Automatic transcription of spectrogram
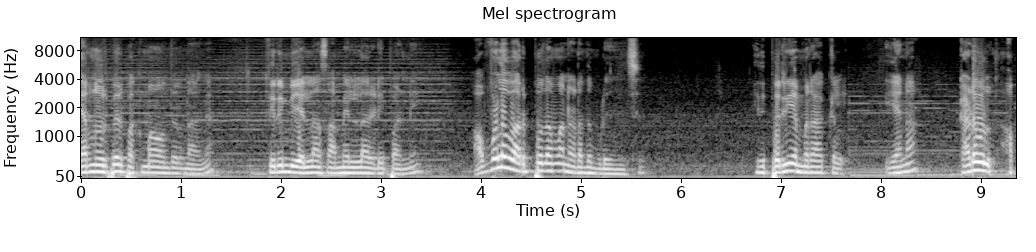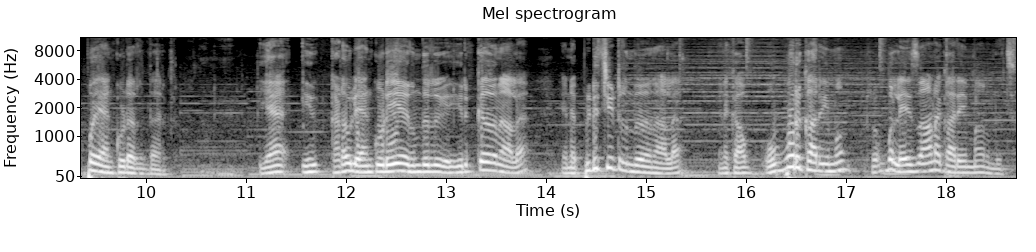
இரநூறு பேர் பக்கமாக வந்திருந்தாங்க. திரும்பி எல்லாம் சமையல்லாம் ரெடி பண்ணி அவ்வளவு அற்புதமாக நடந்து முடிஞ்சிச்சு. இது பெரிய மிராக்கள் ஏன்னா கடவுள் அப்போ என் கூட இருந்தார். ஏன் கடவுள் என் கூடயே இருந்து இருக்கிறதுனால என்னை பிடிச்சிட்டு இருந்ததுனால எனக்கு ஒவ்வொரு காரியமும் ரொம்ப லேசான காரியமாக இருந்துச்சு.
